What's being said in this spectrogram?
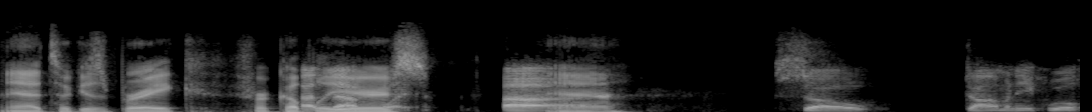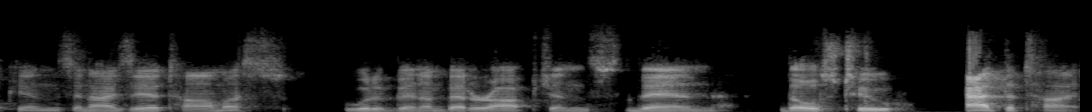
Yeah, took his break for a couple years. Uh, yeah. So Dominique Wilkins and Isiah Thomas would have been better options than those two at the time.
